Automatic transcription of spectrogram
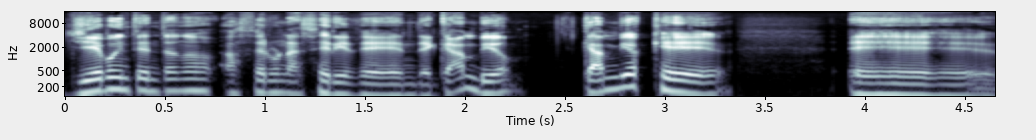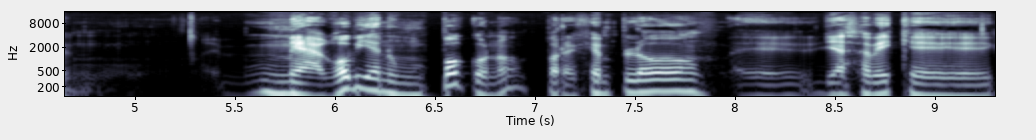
llevo intentando hacer una serie de, cambios, cambios que eh, me agobian un poco, ¿no? Por ejemplo, eh, ya sabéis que,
